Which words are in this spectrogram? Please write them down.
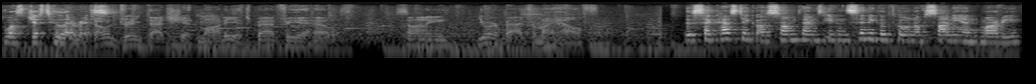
was just hilarious. Don't drink that shit, Marty. It's bad for your health. Sonny, you're bad for my health. The sarcastic or sometimes even cynical tone of Sonny and Marty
